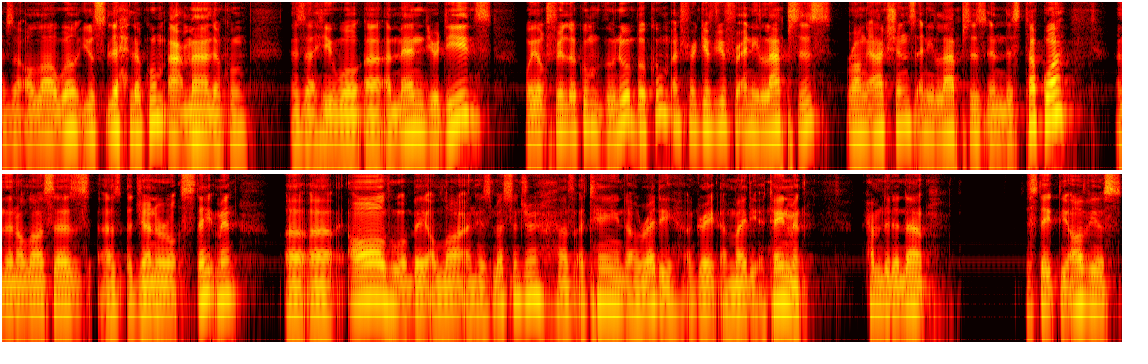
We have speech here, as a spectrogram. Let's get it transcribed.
Is that Allah will yuslih lakum a'malakum. Is that He will uh, amend your deeds, وَيَغْفِرْ لَكُمْ ذُنُوبَكُمْ and forgive you for any lapses, wrong actions, any lapses in this taqwa. And then Allah says, as a general statement, uh, uh, all who obey Allah and His Messenger have attained already a great and mighty attainment. Alhamdulillah, to state the obvious,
